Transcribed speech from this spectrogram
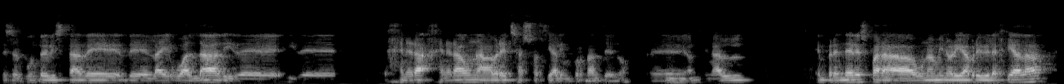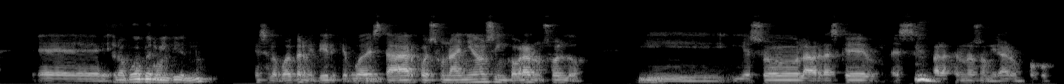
desde el punto de vista de, la igualdad y de, y de genera genera una brecha social importante no mm. al final emprender es para una minoría privilegiada. Eh, se lo puede permitir, ¿no? Que se lo puede permitir, que puede estar pues un año sin cobrar un sueldo. Y, eso la verdad es que es para hacernos mirar un poco.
